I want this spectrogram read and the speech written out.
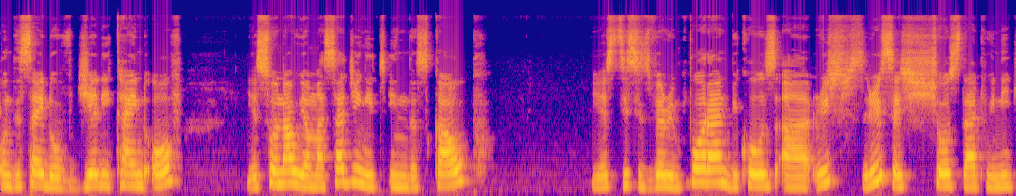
on the side of jelly kind of. Yes so now we are massaging it in the scalp. Yes, this is very important because uh, research shows that we need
